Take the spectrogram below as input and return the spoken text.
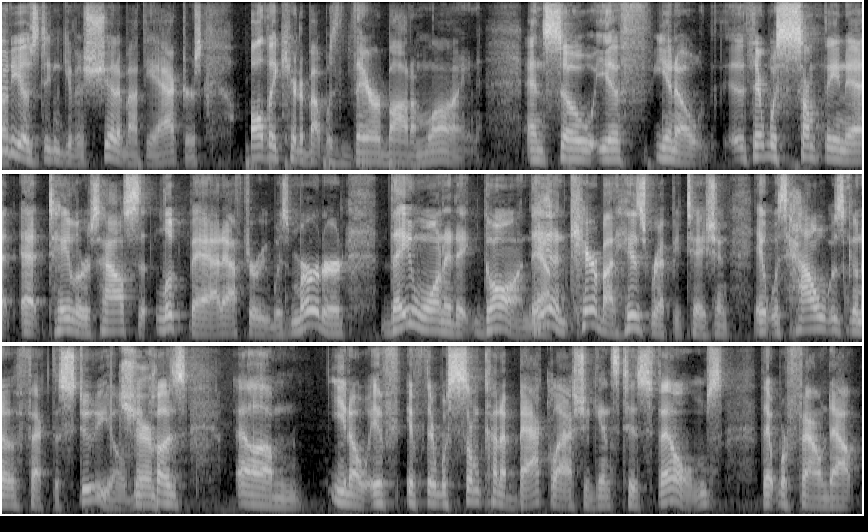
studios didn't give a shit about the actors. All they cared about was their bottom line. And so, if you know, if there was something at, at Taylor's house that looked bad after he was murdered, they wanted it gone. They Yeah. didn't care about his reputation. It was how it was going to affect the studio Sure. because um, you know, if if there was some kind of backlash against his films that were found out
